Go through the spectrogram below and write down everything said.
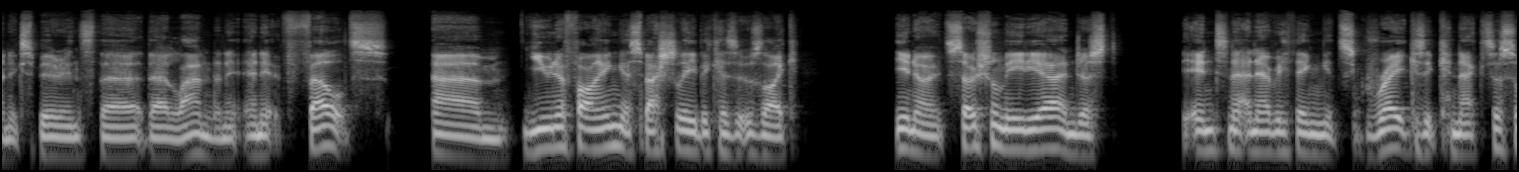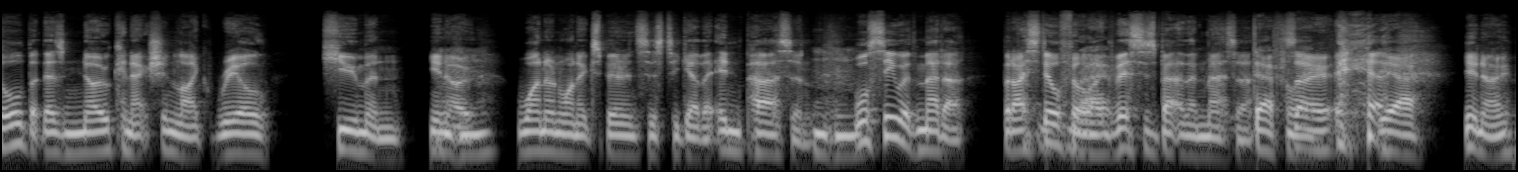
and experience their their land. And it and it felt um unifying, especially because it was like, you know, social media and just the internet and everything, it's great because it connects us all, but there's no connection like real human, you know, Mhm. one-on-one experiences together in person. Mhm. We'll see with Meta, but I still feel Right. like this is better than Meta. Definitely. So yeah. you know,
